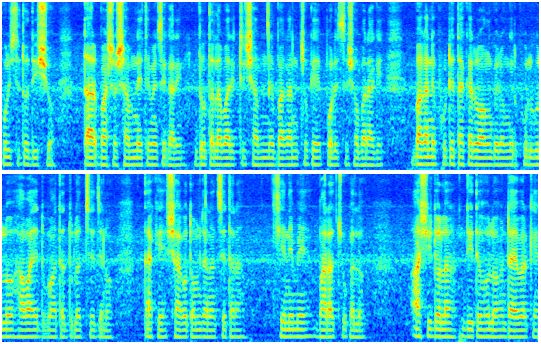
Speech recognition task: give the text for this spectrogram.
পরিচিত দৃশ্য। তার বাসার সামনে থেমেছে গাড়ি। দোতলা বাড়িটির সামনের বাগান চোখে পড়েছে সবার আগে। বাগানে ফুটে থাকা রং বেরঙের ফুলগুলো হাওয়ায় মাথা দুলাচ্ছে যেন। তাকে স্বাগতম জানাচ্ছে তারা। সে নেমে ভাড়া চুকালো। আশি ডলার দিতে হলো ড্রাইভারকে।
